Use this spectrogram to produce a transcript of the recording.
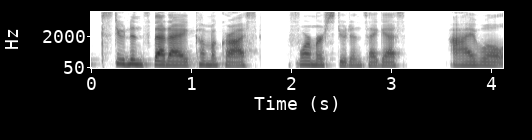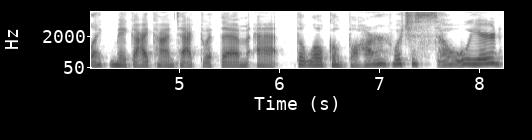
students that I come across, former students, I guess, I will like make eye contact with them at the local bar, which is so weird,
